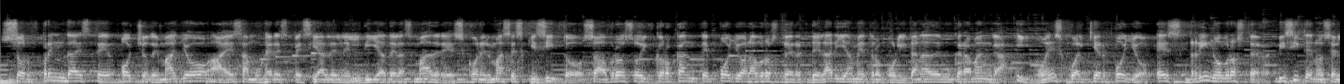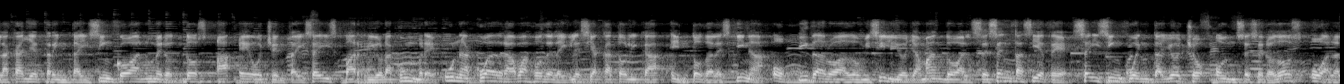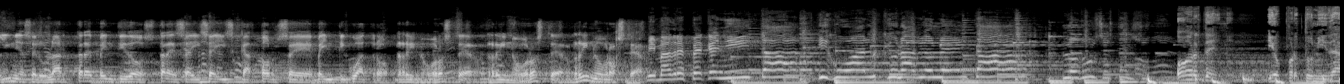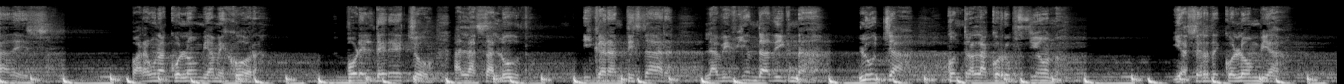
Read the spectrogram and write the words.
Sorprenda este 8 de mayo a esa mujer especial en el Día de las Madres con el más exquisito, sabroso y crocante pollo a la broster del área metropolitana de Bucaramanga. Y no es cualquier pollo, es Rino Broster. Visítenos en la calle 35A número 2AE86, Barrio La Cumbre, una cuadra abajo de la Iglesia Católica en toda la esquina. O pídalo a domicilio llamando al 67 658 1102 o a la línea celular 322 366 1420. 24. Rino Broster, Rino Broster, Rino Broster. Mi madre es pequeñita, igual que una violeta. Lo dulce está en su. Orden y oportunidades para una Colombia mejor. Por el derecho a la salud y garantizar la vivienda digna. Lucha contra la corrupción y hacer de Colombia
